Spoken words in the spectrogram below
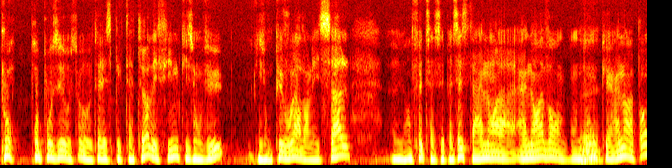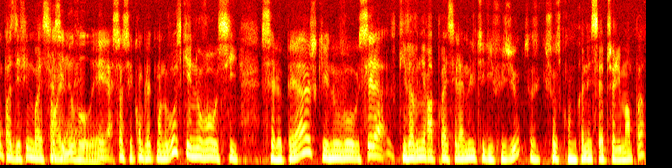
pour proposer aux téléspectateurs des films qu'ils ont vus, qu'ils ont pu voir dans les salles. Euh, en fait, ça s'est passé, c'était un an, à- un an avant. Donc, un an après, on passe des films récents. Ça, c'est nouveau, oui. Et ça, c'est complètement nouveau. Ce qui est nouveau aussi, c'est le péage. Ce qui est nouveau, c'est la, ce qui va venir après, c'est la multidiffusion. Ça, c'est quelque chose qu'on ne connaissait absolument pas.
